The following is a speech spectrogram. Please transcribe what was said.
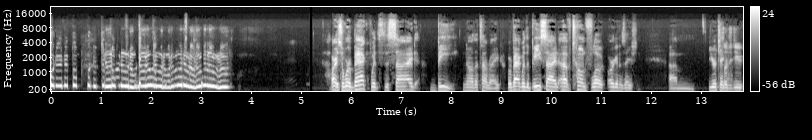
All right, so we're back with the side B. No, that's not right. We're back with the B side of Tone Float Organization. Um, your take. So did you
